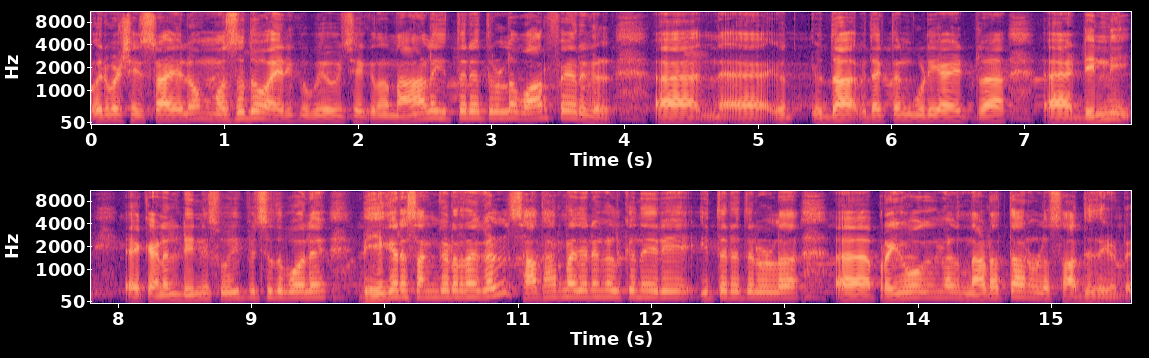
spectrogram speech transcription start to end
ഒരുപക്ഷെ ഇസ്രായേലോ മൊസദോ ആയിരിക്കും ഉപയോഗിച്ചേക്കുന്നത്. നാളെ ഇത്തരത്തിലുള്ള വാർഫെയറുകൾ യുദ്ധ വിദഗ്ധൻ കൂടിയായിട്ടുള്ള ഡിന്നി കേണൽ ഡിന്നി സൂചിപ്പിച്ചതുപോലെ ഭീകര സംഘടനകൾ സാധാരണ ജനങ്ങൾക്ക് നേരെ ഇത്തരത്തിലുള്ള പ്രയോഗങ്ങൾ നടത്താനുള്ള സാധ്യതയുണ്ട്.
